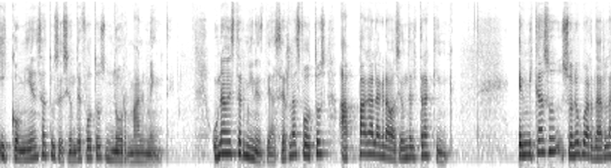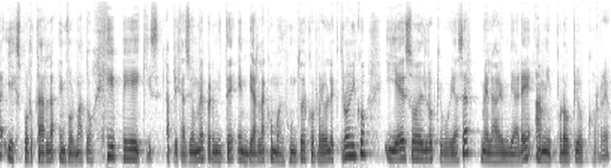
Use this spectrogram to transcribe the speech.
y comienza tu sesión de fotos normalmente. Una vez termines de hacer las fotos, apaga la grabación del tracking. En mi caso, suelo guardarla y exportarla en formato GPX. La aplicación me permite enviarla como adjunto de correo electrónico y eso es lo que voy a hacer. Me la enviaré a mi propio correo.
